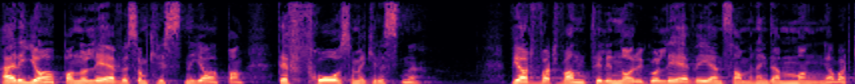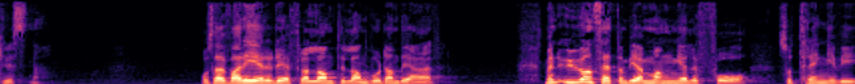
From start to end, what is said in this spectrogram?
er i Japan å leve som kristne i Japan. Det er få som er kristne. Vi har vært vant til i Norge å leve i en sammenheng der mange har vært kristne. Og så varierer det fra land til land hvordan det er. Men uansett om vi er mange eller få, så trenger vi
